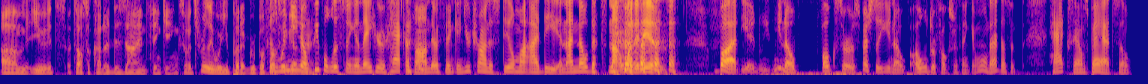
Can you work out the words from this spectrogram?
um, you. It's it's also called a design thinking. So it's really where you put a group of folks Because when together. you know people listening and they hear hackathon, they're thinking you're trying to steal my ID, and I know that's not what it is. but you, you know, folks are especially you know older folks are thinking, well, that doesn't hack sounds bad. So,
